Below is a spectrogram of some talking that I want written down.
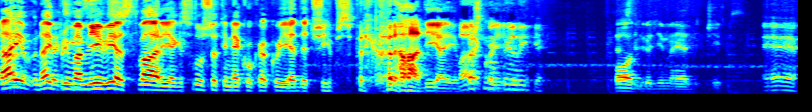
Naj, najprimamljivija stvar je slušati neko kako jede čips preko radija i Baš preko prilike. Od ljudima jedu čips. E,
